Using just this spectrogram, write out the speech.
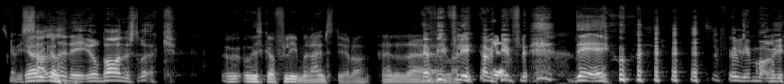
Så kan vi Ja, vi selge kan- det i urbane strøk. Og vi skal fly med reinsdyr, da? Er det det? Ja, vi flyr. Ja, vi flyr. Det er jo Selvfølgelig må vi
